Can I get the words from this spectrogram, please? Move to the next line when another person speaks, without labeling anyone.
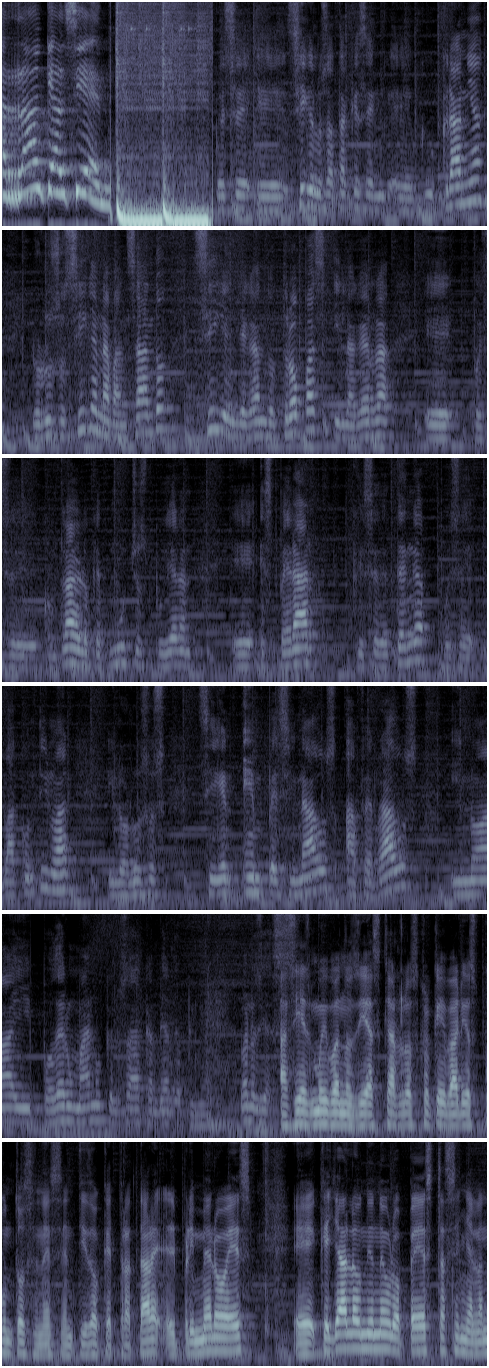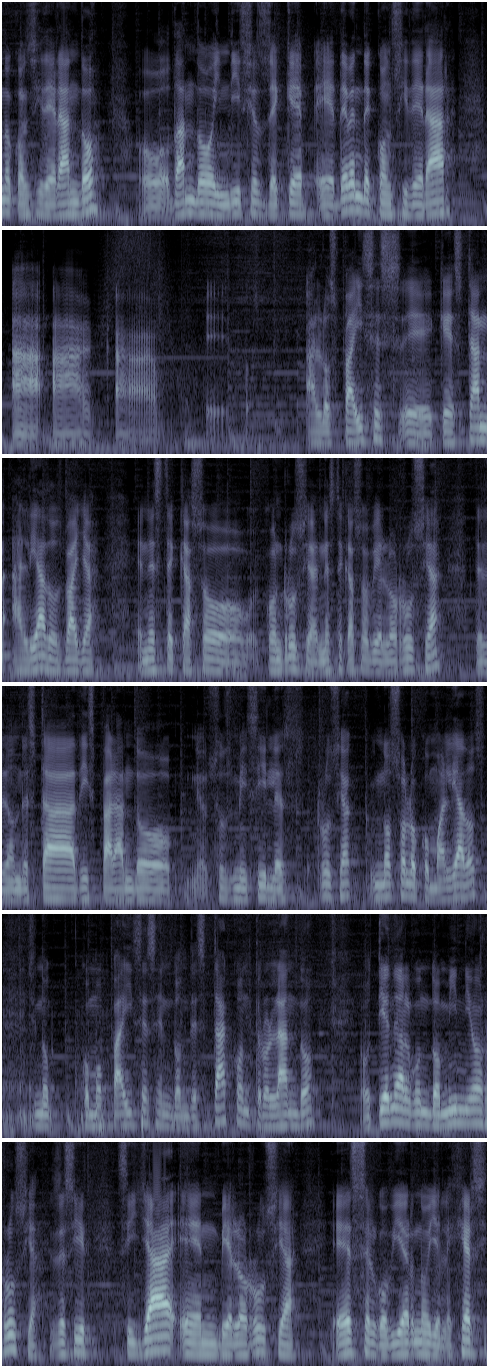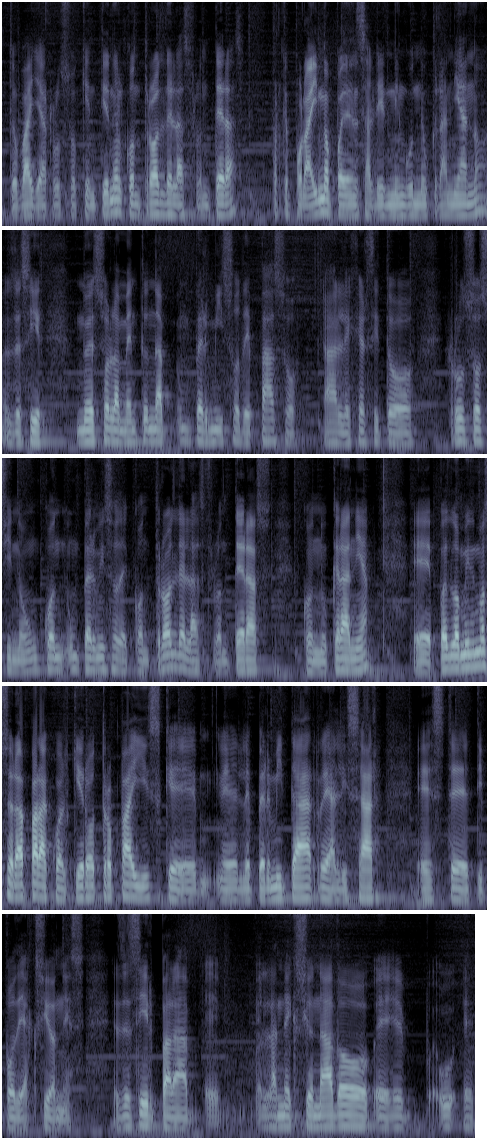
arranque al 100.
Pues eh, eh, siguen los ataques en eh, Ucrania, los rusos siguen avanzando, siguen llegando tropas y la guerra, pues contrario a lo que muchos pudieran esperar que se detenga, pues va a continuar y los rusos siguen empecinados, aferrados y no hay poder humano que los haga cambiar de opinión. Buenos días.
Así es, muy buenos días Carlos. Creo que hay varios puntos en ese sentido que tratar. El primero es eh, que ya la Unión Europea está señalando, considerando o dando indicios de que eh, deben de considerar a, a, eh, pues, los países que están aliados, vaya, en este caso con Rusia, en este caso Bielorrusia, desde donde está disparando eh, sus misiles Rusia, no solo como aliados, sino como países en donde está controlando o tiene algún dominio Rusia. Es decir, si ya en Bielorrusia es el gobierno y el ejército, vaya ruso, quien tiene el control de las fronteras, porque por ahí no pueden salir ningún ucraniano, es decir, no es solamente un permiso de paso al ejército ruso, sino un, permiso de control de las fronteras con Ucrania, eh, pues lo mismo será para cualquier otro país que eh, le permita realizar este tipo de acciones. Es decir, para eh, el anexionado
